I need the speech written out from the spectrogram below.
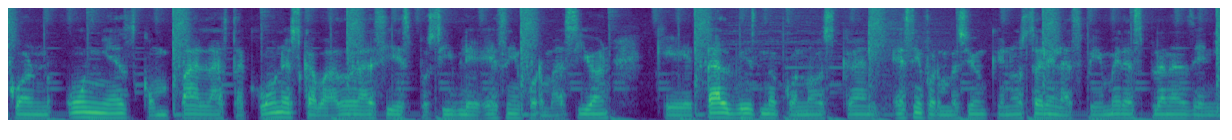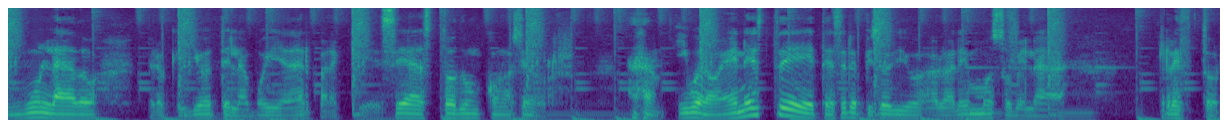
con uñas, con pala, hasta con una excavadora si es posible esa información que tal vez no conozcan, esa información que no sale en las primeras planas de ningún lado, pero que yo te la voy a dar para que seas todo un conocedor. y bueno, en este tercer episodio hablaremos sobre la Rector.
